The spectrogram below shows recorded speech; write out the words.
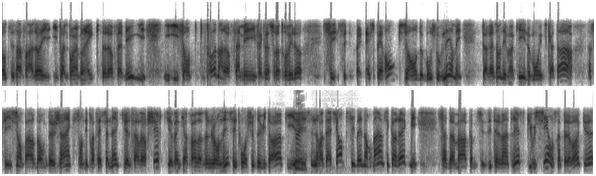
autres, ces enfants-là, ils, ils prennent pas un break de leur famille, ils, ils, sont pas dans leur famille. Fait que là, se retrouver là, c'est, ben, espérons qu'ils auront de beaux souvenirs, mais tu as raison d'évoquer le mot éducateur, parce qu'ici, on parle donc de gens qui sont des professionnels qui viennent faire leur shift, qui a 24 heures dans une journée, c'est trois chiffres de 8 heures, puis euh, c'est une rotation, puis c'est bien normal, c'est correct, mais ça demeure, comme tu dis, tellement triste. Puis aussi, on se rappellera que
